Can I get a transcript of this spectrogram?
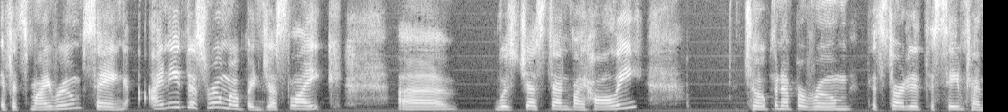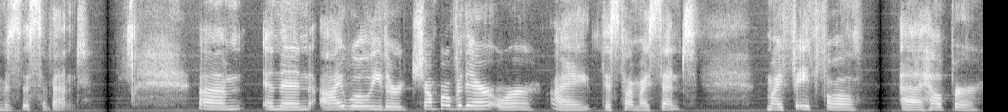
if it's my room saying, I need this room open, just like uh, was just done by Holly to open up a room that started at the same time as this event. Um, and then I will either jump over there or I, this time I sent my faithful uh, helper,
